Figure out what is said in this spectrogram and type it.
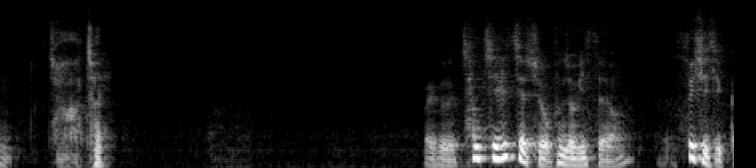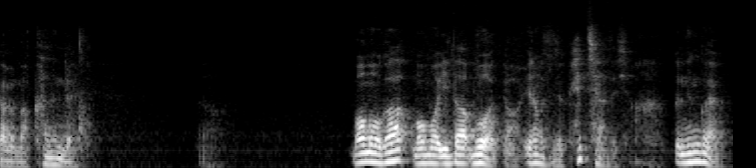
음, 천천히. 왜그 참치 해체쇼 본적 있어요? 스시집 가면 막 하는데 어, 뭐뭐가 뭐뭐이다 무엇 어, 이러면서 해체하듯이 끊는 거야.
